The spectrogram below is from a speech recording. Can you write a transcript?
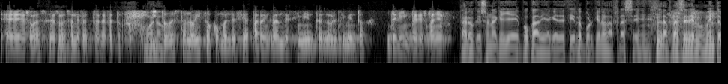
Eso es, eso es, en efecto, en efecto. Y todo esto lo hizo, como él decía, para engrandecimiento y ennoblecimiento del Imperio Español. Claro que eso en aquella época había que decirlo porque era la frase, la frase del momento.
